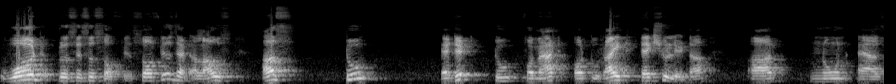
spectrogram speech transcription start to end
Word processor software. Software that allows us to edit, to format or to write textual data are known as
